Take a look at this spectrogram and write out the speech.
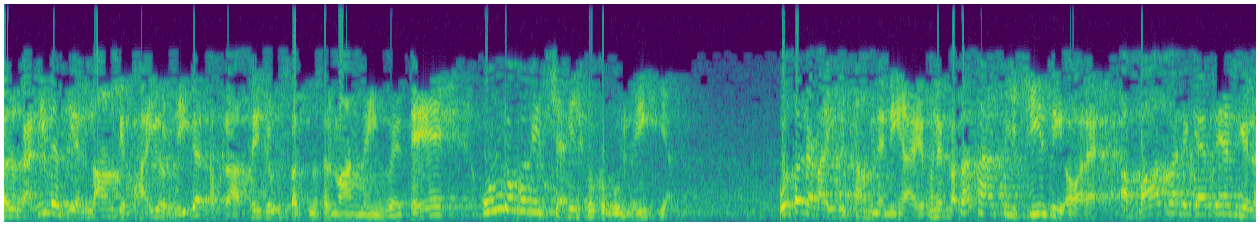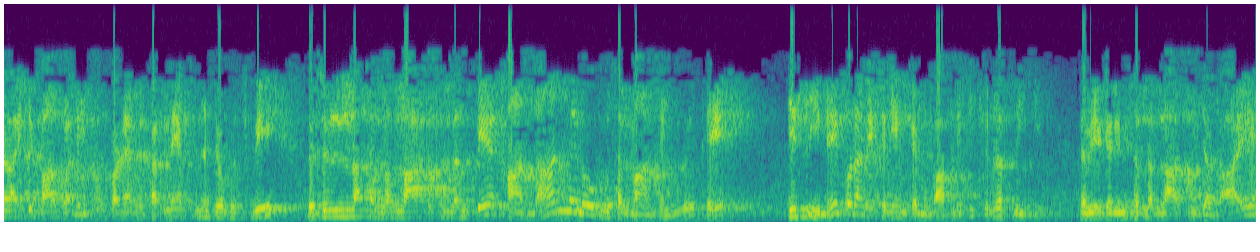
حضرت علی رضی اللہ عنہ کے بھائی اور دیگر افراد تھے جو اس وقت مسلمان نہیں ہوئے تھے، ان لوگوں نے اس چیلنج کو قبول نہیں کیا۔ وہ تو لڑائی کے سامنے نہیں آئے۔ انہیں پتا تھا کہ یہ چیز ہی اور ہے۔ اب بعد والے کہتے ہیں کہ یہ لڑائی کے بعد والے پڑھے وہ کر لیں اپنے جو کچھ بھی۔ رسول اللہ صلی اللہ علیہ وسلم کے خاندان میں لوگ مسلمان نہیں ہوئے تھے۔ کسی نے قرآن کریم کے مقابلے کی ضرورت نہیں کی۔ نبی کریم صلی اللہ علیہ وسلم جب آئے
